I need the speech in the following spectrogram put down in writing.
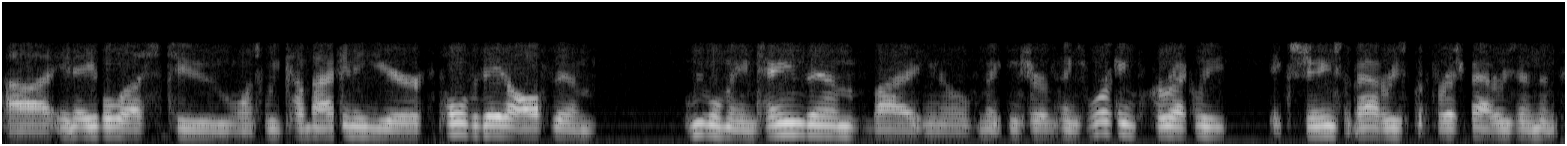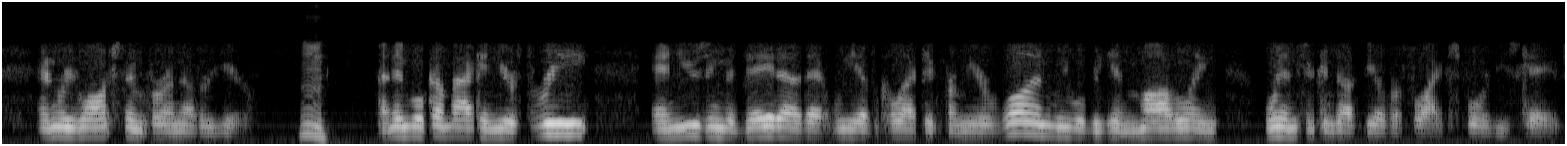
uh, enable us to, once we come back in a year, pull the data off them. We will maintain them by, you know, making sure everything's working correctly, exchange the batteries, put fresh batteries in them, and relaunch them for another year. Hmm. And then we'll come back in year three, and using the data that we have collected from year one, we will begin modeling when to conduct the overflights for these caves.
